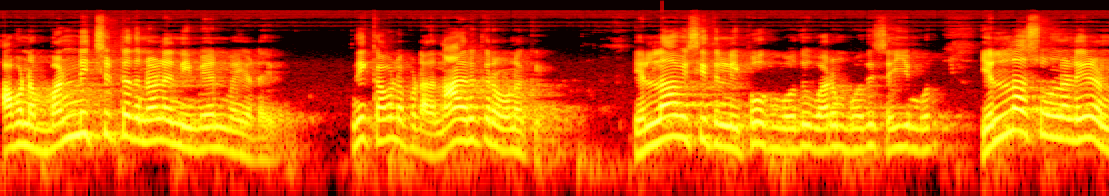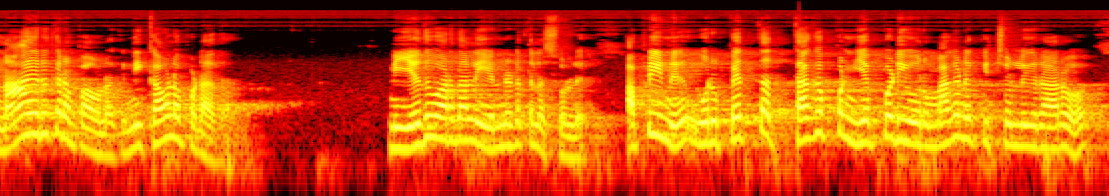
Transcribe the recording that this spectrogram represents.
அவனை மன்னிச்சிட்டதுனால நீ மேன்மை அடைவு நீ கவலைப்படாத. நான் இருக்கிற உனக்கு. எல்லா விஷயத்தில் நீ போகும்போது வரும்போது செய்யும்போது எல்லா சூழ்நிலையிலும் நான் இருக்கிறேன்ப்பா உனக்கு. நீ கவலைப்படாத. நீ எதுவாக இருந்தாலும் என்னிடத்துல சொல்லு. அப்படின்னு ஒரு பெத்த தகப்பன் எப்படி ஒரு மகனுக்கு சொல்லுகிறாரோ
